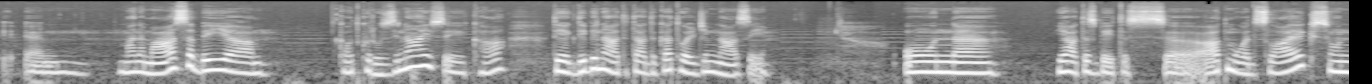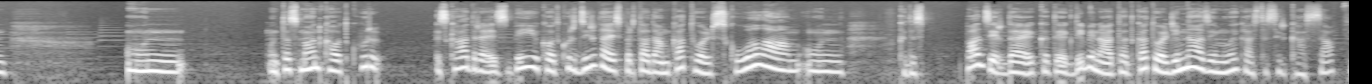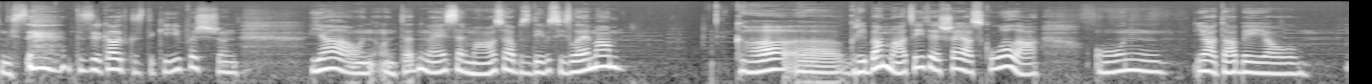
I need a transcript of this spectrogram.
Mana māsa bija kaut kur uzzinājusi, kā tiek dibināta tāda katoļu ģimnāzija. Un, jā, tas bija tas atmodas laiks. Un, uh, Un, un tas man kaut kur, es kādreiz biju kaut kur dzirdējis par tādām katoļu skolām, un kad es padzirdēju, ka tiek dibināta tāda katoļu gimnāzija, man liekas, tas ir kā sapnis. tas ir kaut kas tik īpašs. Un, jā, un, un tad mēs ar māsu abas divas izlēmām, ka uh, gribam mācīties šajā skolā. Un, jā, tā bija jau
